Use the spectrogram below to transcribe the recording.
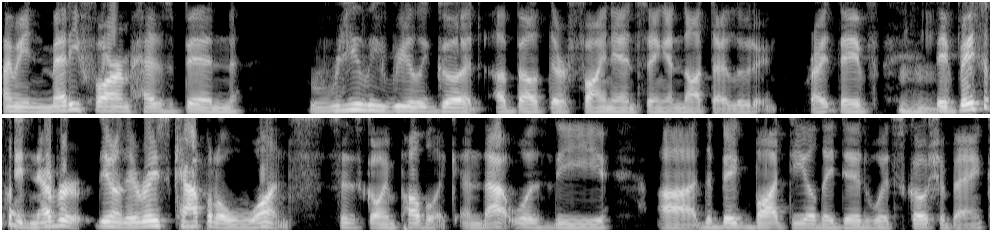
I mean, MediPharm has been really, really good about their financing and not diluting. Right? They've mm-hmm. they've basically never, you know, they raised capital once since going public, and that was the uh, the big bought deal they did with Scotiabank.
